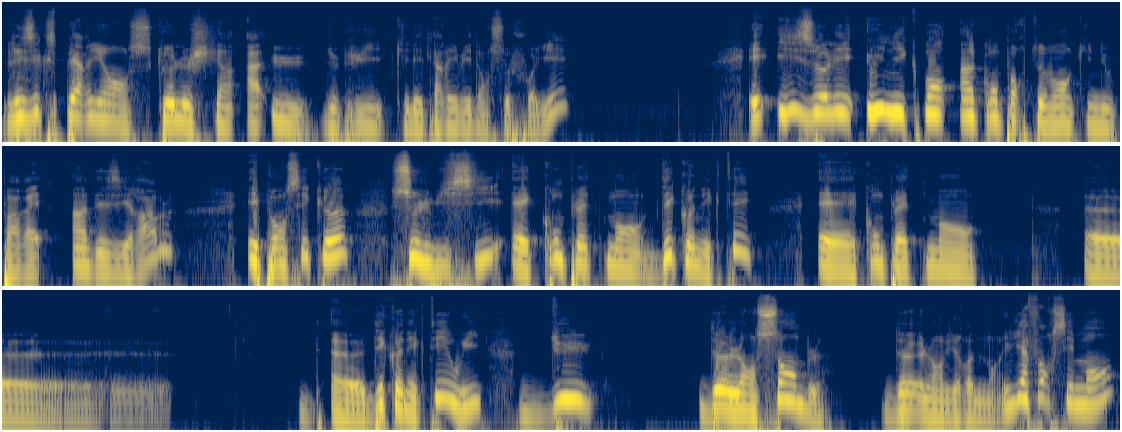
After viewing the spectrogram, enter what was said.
les expériences que le chien a eues depuis qu'il est arrivé dans ce foyer et isoler uniquement un comportement qui nous paraît indésirable et penser que celui-ci est complètement déconnecté, est complètement euh, euh, déconnecté, oui, du, de l'ensemble de l'environnement. Il y a forcément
